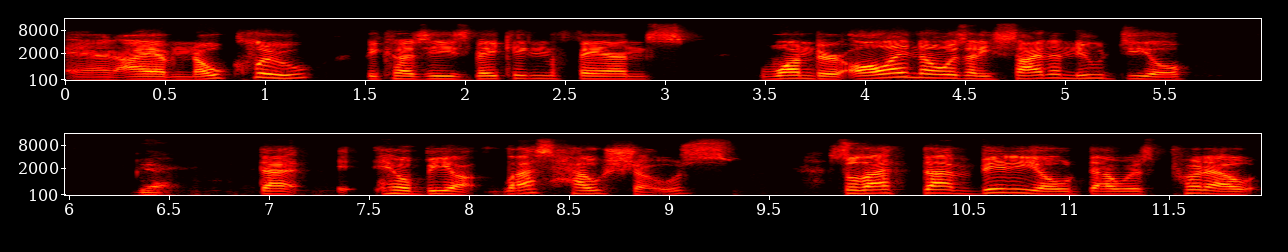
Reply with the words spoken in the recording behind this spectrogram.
and I have no clue because he's making the fans wonder. All I know is that he signed a new deal. Yeah. That he'll be on less house shows. So that that video that was put out,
